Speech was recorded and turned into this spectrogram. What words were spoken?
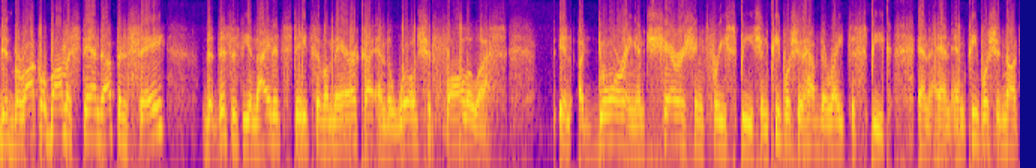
Did Barack Obama stand up and say, that this is the United States of America and the world should follow us in adoring and cherishing free speech and people should have the right to speak and, and, and people should not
